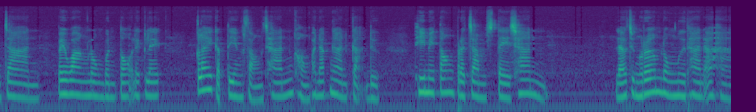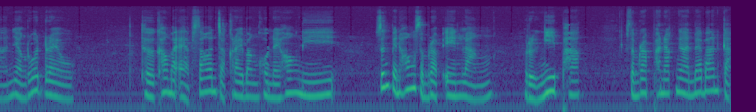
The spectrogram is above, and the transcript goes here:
ำจานไปวางลงบนโต๊ะเล็กๆ ใกล้กับเตียงสองชั้นของพนักงานกะดึก ที่ไม่ต้องประจำสเตชันแล้วจึงเริ่มลงมือทานอาหารอย่างรวดเร็ว เธอเข้ามาแอบซ่อนจากใครบางคนในห้องนี้ ซึ่งเป็นห้องสำหรับเอนหลัง หรืองีบพักสำหรับพนักงานแม่บ้านกะ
